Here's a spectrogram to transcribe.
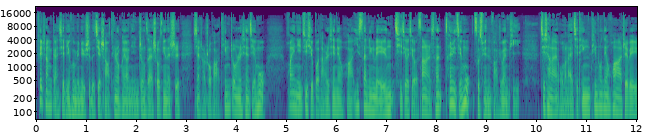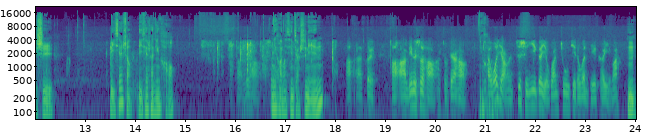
非常感谢林慧明律师的介绍。听众朋友，您正在收听的是《现场说法》听众热线节目，欢迎您继续拨打热线电话一三零零七九九三二三参与节目咨询法律问题。接下来我们来接听听众电话，这位是李先生，李先生您好。啊，你好。你好，您请讲，是您。啊啊，对，好啊，林律师好，主持人好。你好，我想咨询一个有关租借的问题，可以吗？嗯，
